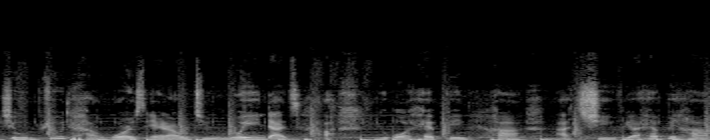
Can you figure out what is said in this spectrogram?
She will build her words around you, knowing that uh, you are helping her achieve. You are helping her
